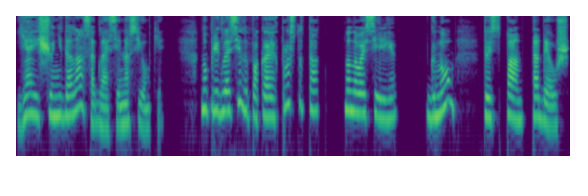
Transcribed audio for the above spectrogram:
Я еще не дала согласия на съемки, но пригласила пока их просто так, на новоселье. Гном, то есть пан Тадеуш,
